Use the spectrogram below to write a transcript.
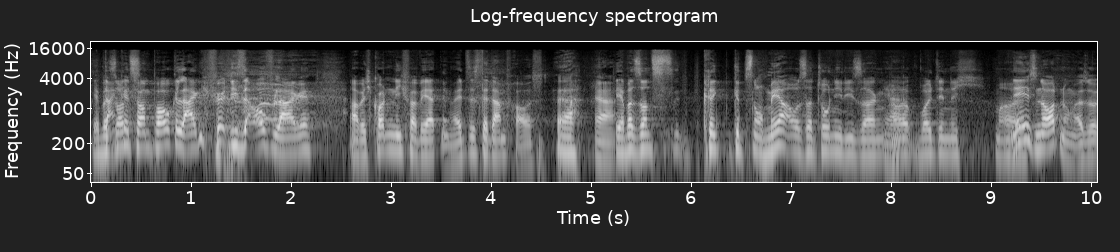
Ja, Danke Tom Pokel eigentlich für diese Auflage aber ich konnte nicht verwerten. Jetzt ist der Dampf raus. Ja, ja. ja aber sonst gibt es noch mehr außer Toni, die sagen, ja. äh, wollt ihr nicht mal. Nee, ist in Ordnung. Also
